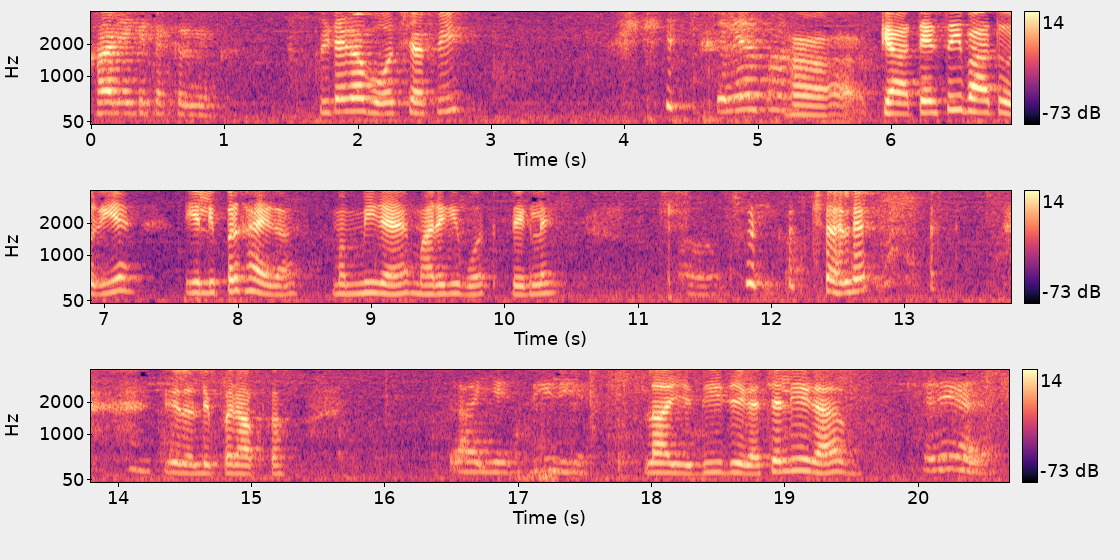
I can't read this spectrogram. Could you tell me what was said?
खाने के चक्कर में। पीटेगा बहुत शेफी। चले अपन हाँ क्या तेरे से ही बात हो रही है? ये लिपर खाएगा। मम्मी गए मारेगी बहुत देख ले। चले। ये लो लिपर आपका। लाइए दीजिए। लाइए दीजिएगा चलिएगा ना।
